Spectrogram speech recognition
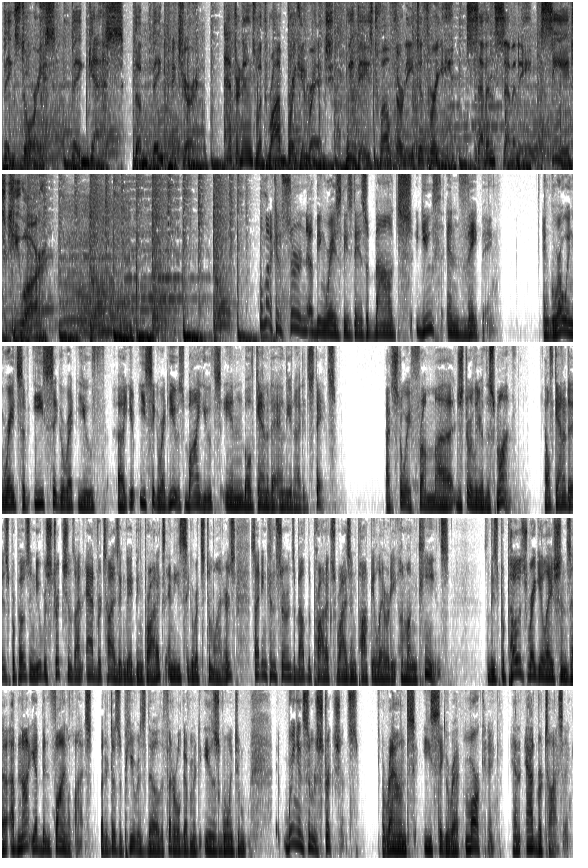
Big stories, big guests, the big picture. Afternoons with Rob Breckenridge. Weekdays 1230 to 3, 770 CHQR. A lot of concern uh, being raised these days about youth and vaping and growing rates of e-cigarette youth, uh, e-cigarette use by youths in both Canada and the United States. A story from uh, just earlier this month. Health Canada is proposing new restrictions on advertising vaping products and e-cigarettes to minors, citing concerns about the product's rising popularity among teens. So these proposed regulations uh, have not yet been finalized, but it does appear as though the federal government is going to bring in some restrictions around e-cigarette marketing and advertising.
